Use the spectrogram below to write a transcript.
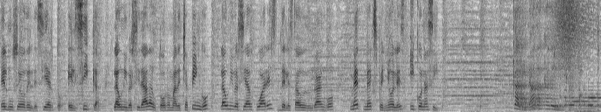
el Museo del Desierto, el SICA, la Universidad Autónoma de Chapingo, la Universidad Juárez del Estado de Durango, MEDMEX Peñoles y CONACYT. Calidad académica.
